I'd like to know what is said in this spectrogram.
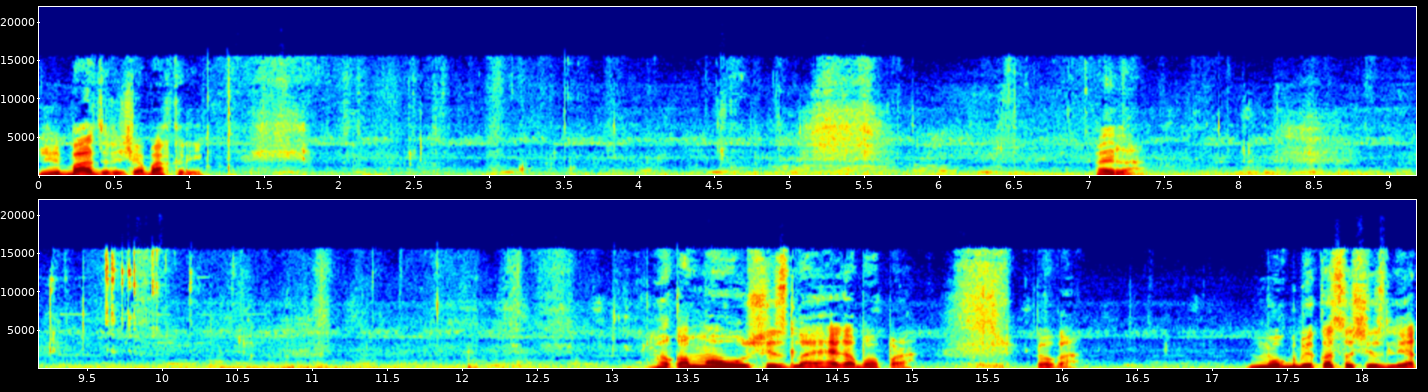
हे बाजरीच्या भाकरी. आहे का? हो का? मऊ शिजलाय आहे का भोपळा? हो का? मूग बी कसं शिजल्यात.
